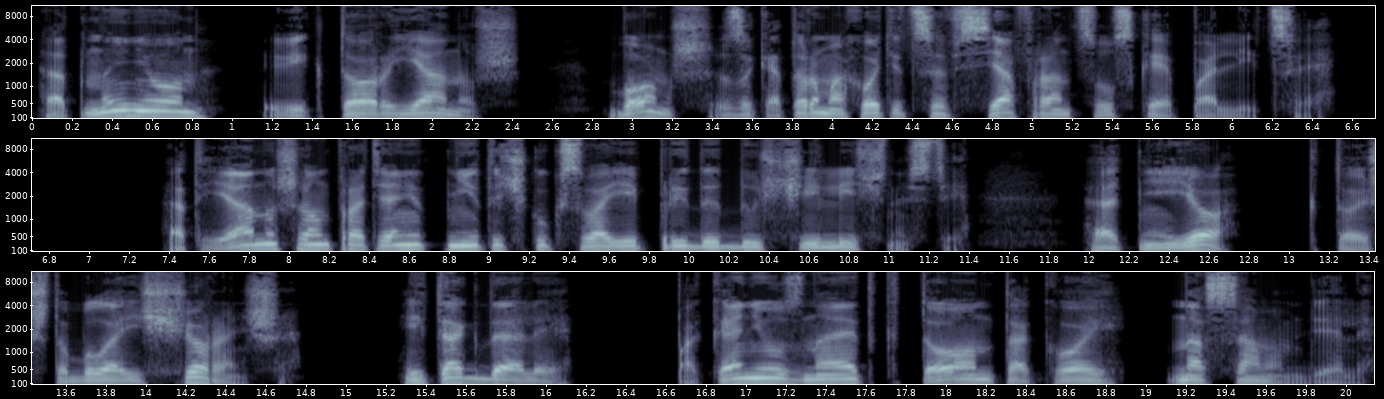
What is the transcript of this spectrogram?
Отныне он Виктор Януш, бомж, за которым охотится вся французская полиция. От Януша он протянет ниточку к своей предыдущей личности. От нее — к той, что была еще раньше. И так далее, пока не узнает, кто он такой на самом деле.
